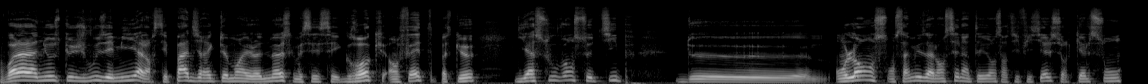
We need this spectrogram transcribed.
voilà la news que je vous ai mis. Alors, c'est pas directement Elon Musk, mais c'est Grok en fait, parce que il y a souvent ce type de. On lance, on s'amuse à lancer l'intelligence artificielle sur quels sont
